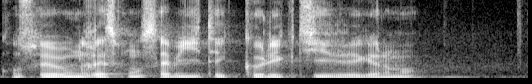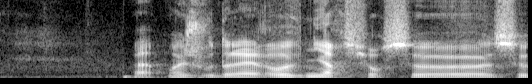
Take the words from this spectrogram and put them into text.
construire une responsabilité collective également bah, Moi, je voudrais revenir sur ce, ce,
